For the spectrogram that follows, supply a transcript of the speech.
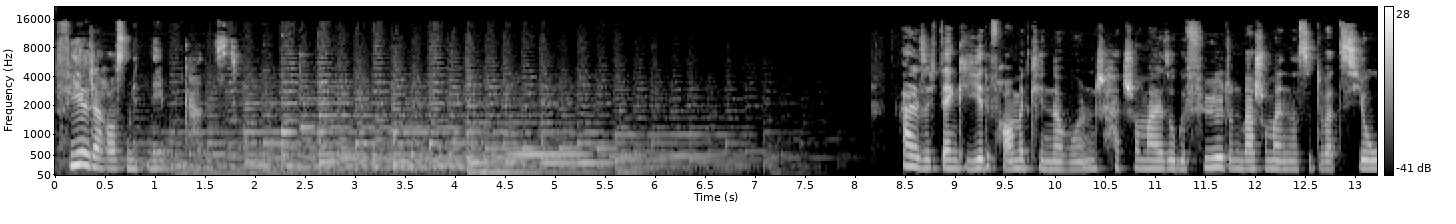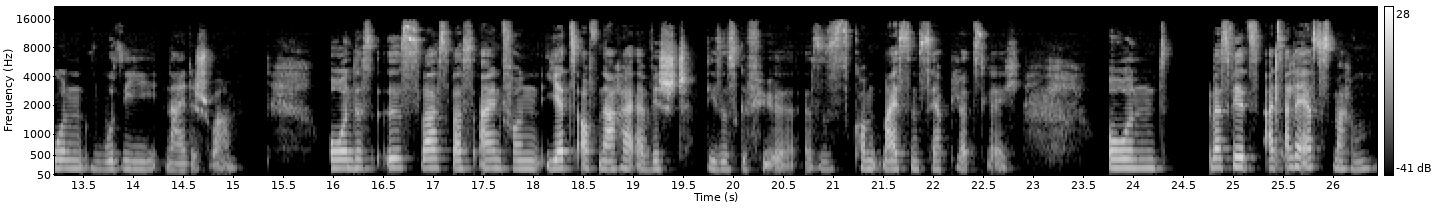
viel daraus mitnehmen kannst. Also ich denke, jede Frau mit Kinderwunsch hat schon mal so gefühlt und war schon mal in einer Situation, wo sie neidisch war. Und es ist was, was einen von jetzt auf nachher erwischt, dieses Gefühl. Also es kommt meistens sehr plötzlich. Und was wir jetzt als allererstes machen,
